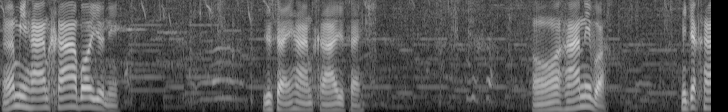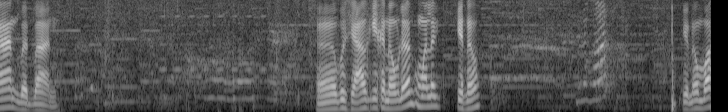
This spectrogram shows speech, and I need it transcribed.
เออมีหานค้าบ่อยู่นี่ อยู่ใส่หานค้าอยู่ใส่อ๋อหานนี่บ่มีจักหานเบิดบ้านเออผู้สาวกินขนมแล้วลงมาแล้วกินขนมกินขนมบ่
